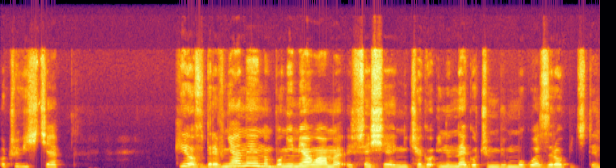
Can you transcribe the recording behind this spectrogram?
oczywiście kilof drewniany, no bo nie miałam w sensie niczego innego, czym bym mogła zrobić ten,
